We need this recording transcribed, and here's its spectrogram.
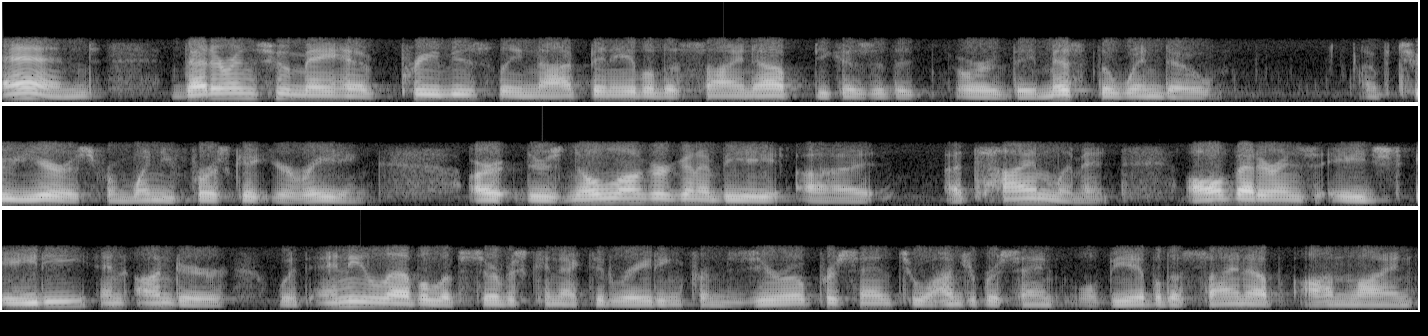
And veterans who may have previously not been able to sign up because of the or they missed the window of two years from when you first get your rating, are there's no longer going to be a, a time limit. All veterans aged 80 and under with any level of service connected rating from 0% to 100% will be able to sign up online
